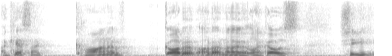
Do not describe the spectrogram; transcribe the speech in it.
I guess I kind of got it. I don't know. Like I was, she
